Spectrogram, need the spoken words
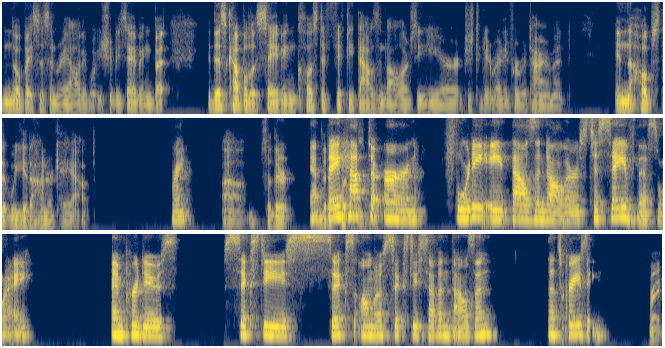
no basis in reality of what you should be saving but this couple is saving close to $50,000 a year just to get ready for retirement in the hopes that we get 100k out. Right. Um, so they're, yeah, they're they have to earn $48,000 to save this way and produce 66 almost 67,000. That's right. crazy. Right.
